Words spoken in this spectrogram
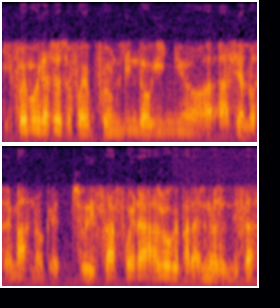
Y fue muy gracioso, fue, fue un lindo guiño hacia los demás, ¿no? Que su disfraz fuera algo que para él no es un disfraz.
